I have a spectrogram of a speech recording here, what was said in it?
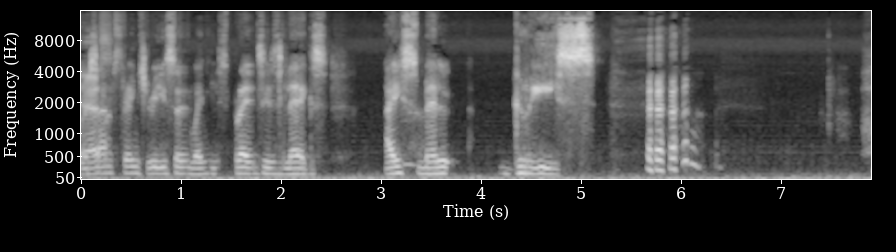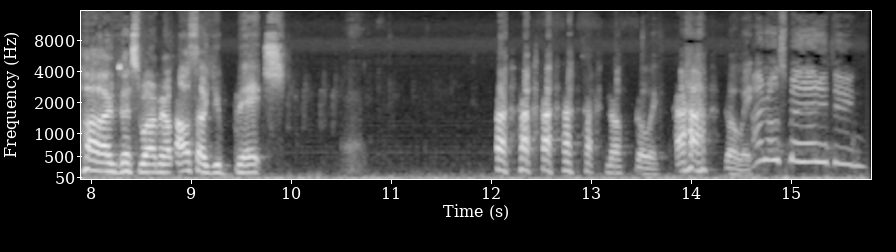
for some strange reason, when he spreads his legs, I smell grease. I'm just warming up. Also, you bitch. no, go away. go away. I don't smell anything.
